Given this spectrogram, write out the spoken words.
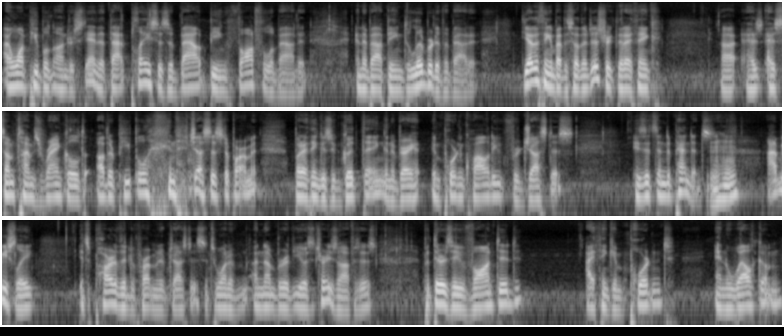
I want people to understand that that place is about being thoughtful about it and about being deliberative about it. The other thing about the Southern District that I think uh, has, has sometimes rankled other people in the Justice Department, but I think is a good thing and a very important quality for justice, is its independence. Mm-hmm. Obviously, it's part of the Department of Justice. It's one of a number of U.S. attorneys' offices, but there's a vaunted, I think, important and welcome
